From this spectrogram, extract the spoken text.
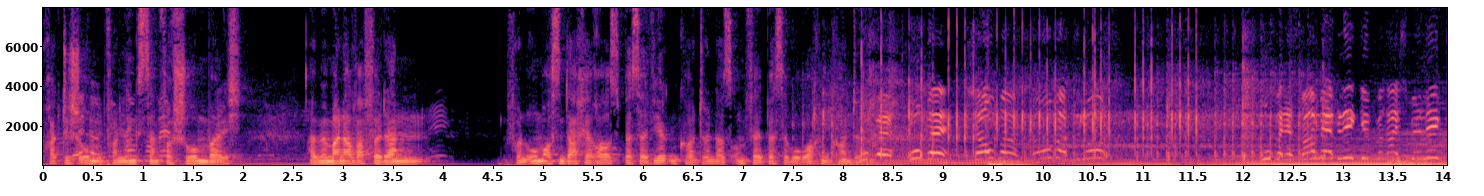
praktisch oben von links dann verschoben, weil ich halt mit meiner Waffe dann von oben aus dem Dach heraus besser wirken konnte und das Umfeld besser beobachten konnte. Hupe, Hupe, schau mal, beobachte los! Hupe, das war mir im linken Bereich, mir links!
